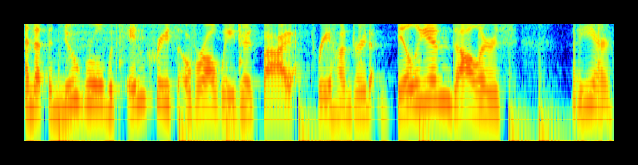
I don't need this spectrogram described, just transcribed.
and that the new rule would increase overall wages by $300 billion a year.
